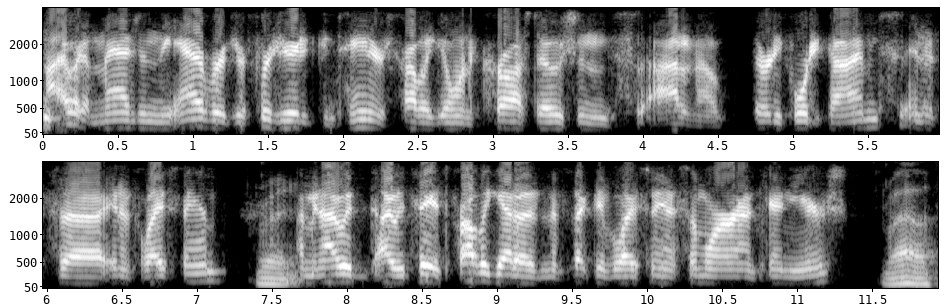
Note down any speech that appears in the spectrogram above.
I would imagine the average refrigerated container is probably going across oceans. I don't know, 30, 40 times in its uh, in its lifespan. Right. I mean, I would I would say it's probably got an effective lifespan of somewhere around ten years. Wow.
